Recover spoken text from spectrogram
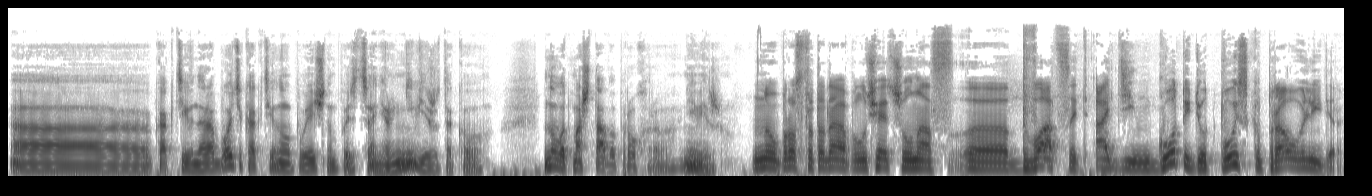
а, к активной работе, к активному публичному позиционированию. Не вижу такого. Ну вот масштаба Прохорова не вижу. Ну, просто тогда получается, что у нас э, 21 год идет поиск правого лидера.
